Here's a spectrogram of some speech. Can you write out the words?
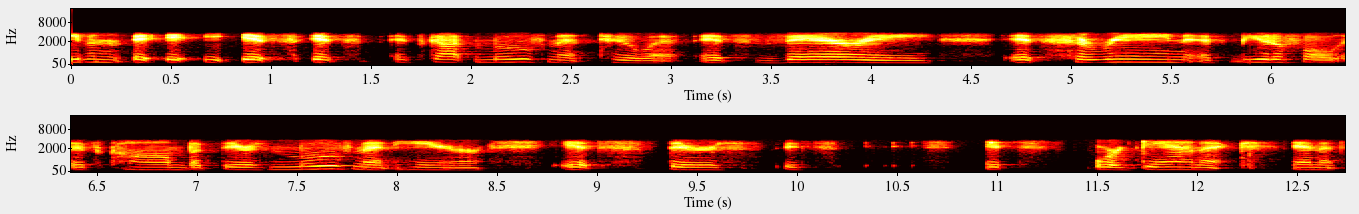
even it, it, it's it's it's got movement to it. It's very it's serene, it's beautiful, it's calm, but there's movement here. It's there's it's it's organic and it's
